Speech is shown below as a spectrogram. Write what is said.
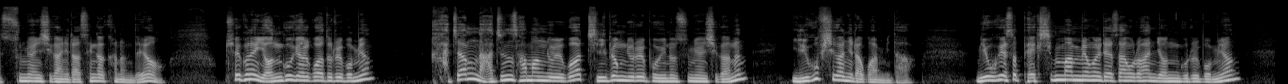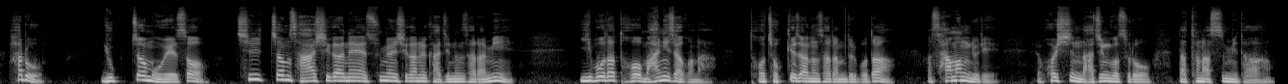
수면 시간이라 생각하는데요. 최근의 연구 결과들을 보면 가장 낮은 사망률과 질병률을 보이는 수면 시간은 7시간이라고 합니다. 미국에서 110만 명을 대상으로 한 연구를 보면 하루 6.5에서 7.4시간의 수면 시간을 가지는 사람이 이보다 더 많이 자거나 더 적게 자는 사람들보다 사망률이 훨씬 낮은 것으로 나타났습니다.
